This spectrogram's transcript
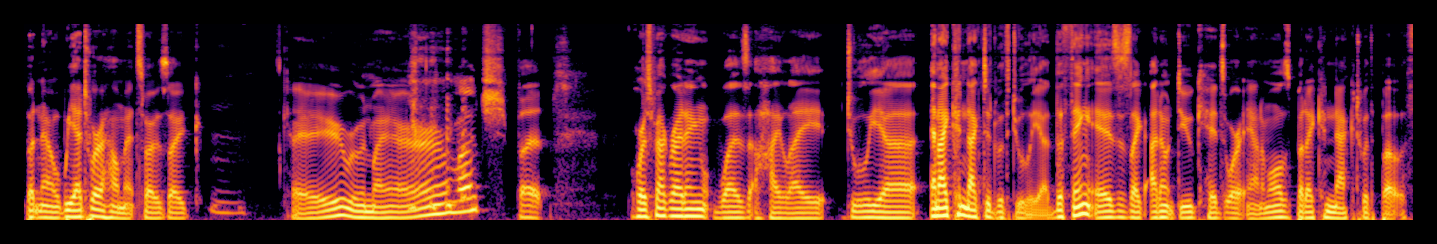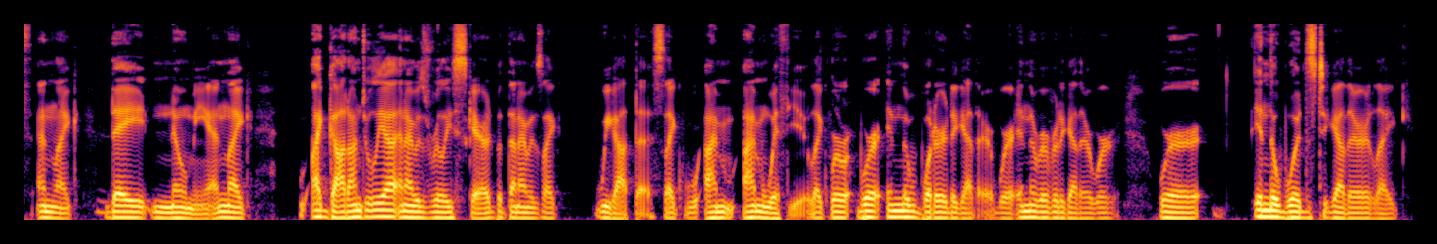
But no, we had to wear a helmet. So I was like, mm. okay, ruin my hair much. But horseback riding was a highlight. Julia and I connected with Julia. The thing is, is like I don't do kids or animals, but I connect with both, and like hmm. they know me. And like I got on Julia, and I was really scared, but then I was like, "We got this. Like I'm I'm with you. Like we're we're in the water together. We're in the river together. We're we're in the woods together. Like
